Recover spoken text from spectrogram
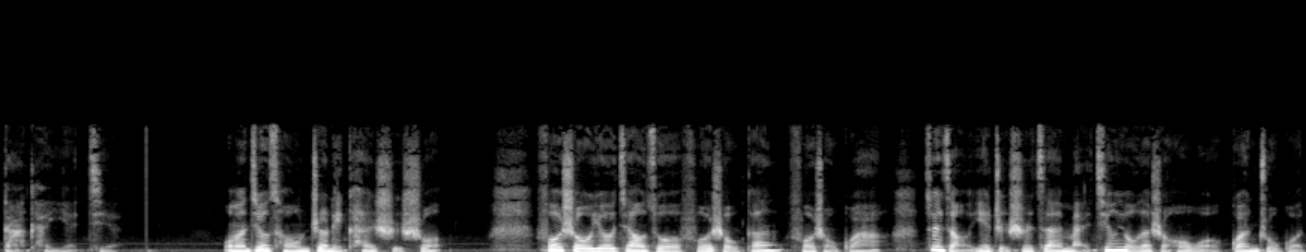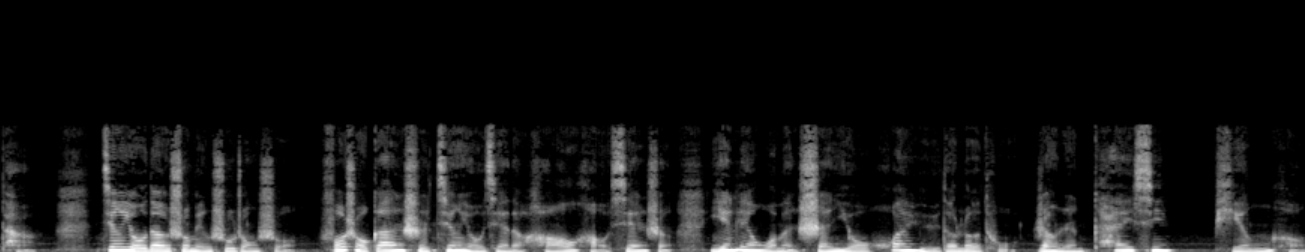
大开眼界。我们就从这里开始说。佛手又叫做佛手柑、佛手瓜，最早也只是在买精油的时候我关注过它。精油的说明书中说，佛手柑是精油界的好好先生，引领我们神游欢愉的乐土，让人开心平衡。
